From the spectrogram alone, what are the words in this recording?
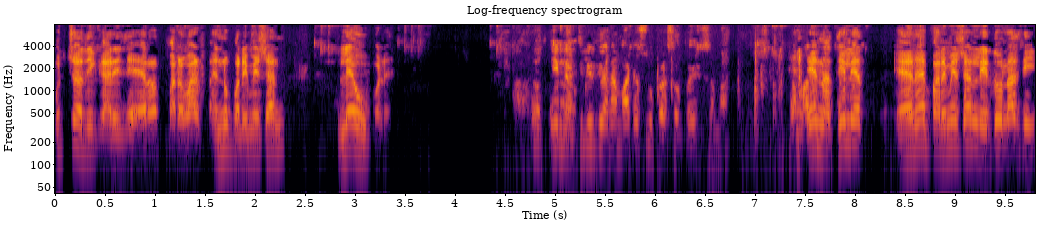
ઉચ્ચ અધિકારી છે એનો પરવા એનું પરમિશન લેવું પડે. તો તે નથી લીધું એના માટે શું કરશો ભવિષ્યમાં એ નથી લે એને પરમિશન લીધું નથી.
